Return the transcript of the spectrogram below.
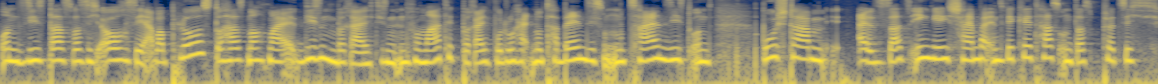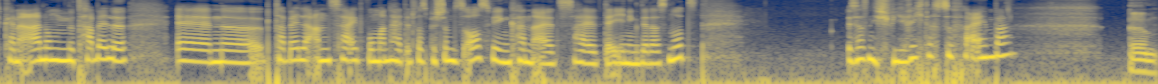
und siehst das, was ich auch sehe. Aber plus, du hast nochmal diesen Bereich, diesen Informatikbereich, wo du halt nur Tabellen siehst und nur Zahlen siehst und Buchstaben als Satz irgendwie scheinbar entwickelt hast und das plötzlich, keine Ahnung, eine Tabelle, äh, eine Tabelle anzeigt, wo man halt etwas Bestimmtes auswählen kann als halt derjenige, der das nutzt. Ist das nicht schwierig, das zu vereinbaren? Ähm,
